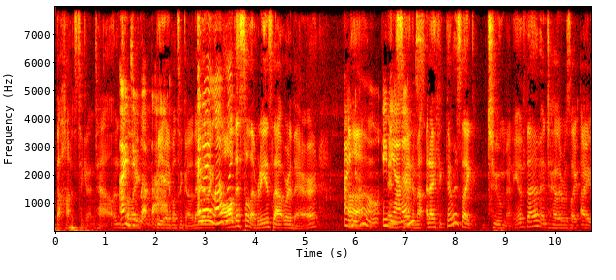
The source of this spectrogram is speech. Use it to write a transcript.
the hottest ticket in town. I to, do like, love that. Be able to go there. And I love, all like- the celebrities that were there. I um, know. Amy insane Adams. amount- and I think there was like too many of them, and Taylor was like, "I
